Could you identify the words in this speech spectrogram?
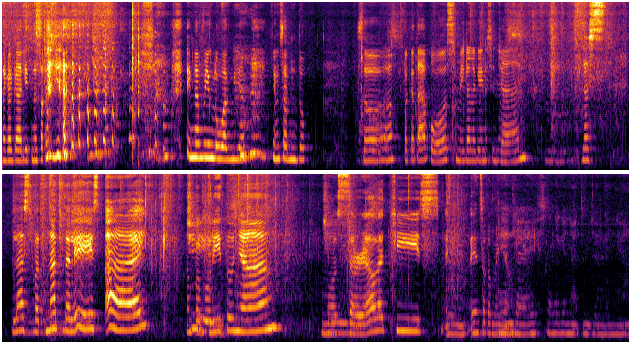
nagagalit na sa kanya. Tingnan mo yung luwag niya, yung sandok. So, pagkatapos, may ilalagay na siya dyan. Last, last but not the least ay Ang paborito niyang mozzarella cheese. Ayan, ayan sa kamay niya. Ayan guys, lalagyan natin dyan ganyan.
